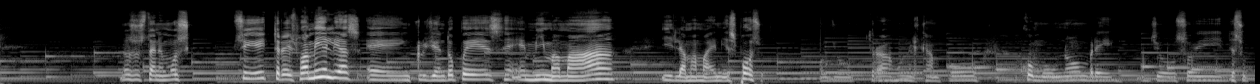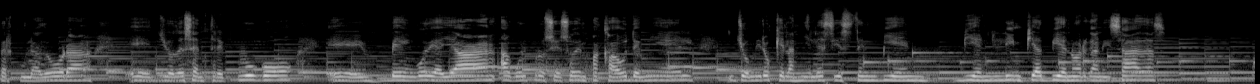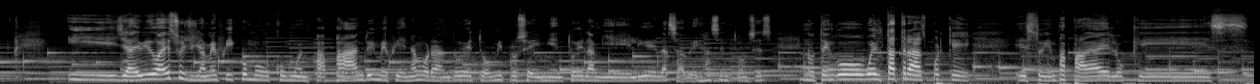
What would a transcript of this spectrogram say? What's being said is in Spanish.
Nos sostenemos, sí, tres familias, eh, incluyendo pues eh, mi mamá y la mamá de mi esposo. Trabajo en el campo como un hombre, yo soy de superculadora, eh, yo descentrifugo, eh, vengo de allá, hago el proceso de empacado de miel, yo miro que las mieles sí estén bien, bien limpias, bien organizadas. Y ya debido a eso yo ya me fui como, como empapando y me fui enamorando de todo mi procedimiento de la miel y de las abejas. Entonces no tengo vuelta atrás porque estoy empapada de lo que es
